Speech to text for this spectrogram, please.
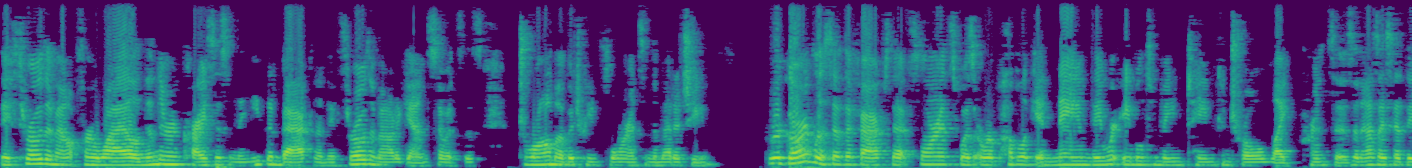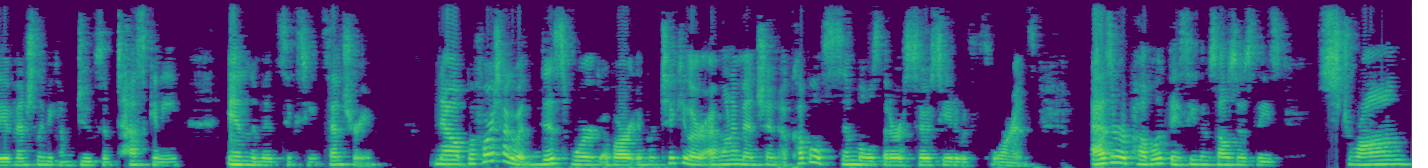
They throw them out for a while, and then they're in crisis, and they need them back, and then they throw them out again. So it's this drama between Florence and the Medici. Regardless of the fact that Florence was a republic in name, they were able to maintain control like princes. And as I said, they eventually become dukes of Tuscany in the mid-16th century. Now, before I talk about this work of art in particular, I want to mention a couple of symbols that are associated with Florence. As a republic, they see themselves as these strong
